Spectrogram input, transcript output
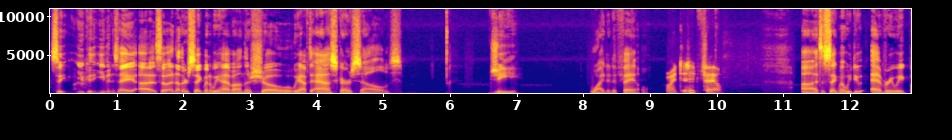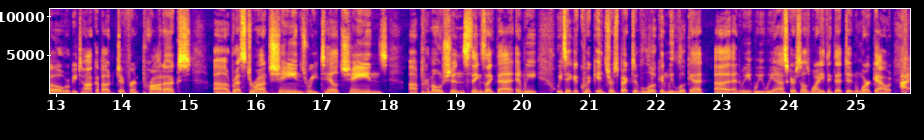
So you could even say, uh, so another segment we have on the show, we have to ask ourselves, gee, why did it fail? Why did it fail? Uh, it's a segment we do every week, Bo, where we talk about different products, uh, restaurant chains, retail chains, uh, promotions, things like that, and we we take a quick introspective look and we look at uh, and we, we we ask ourselves, why do you think that didn't work out? I,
